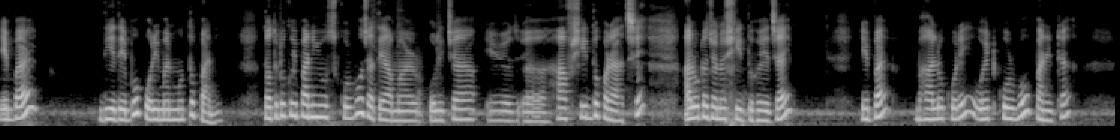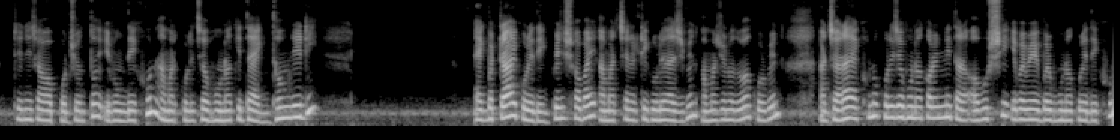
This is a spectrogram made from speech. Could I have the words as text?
এবার দিয়ে দেব পরিমাণ মতো পানি। ততটুকুই পানি ইউজ করব যাতে আমার কলিচা হাফ সিদ্ধ করা আছে। আলুটা যেন সিদ্ধ হয়ে যায়। এবার ভালো করে ওয়েট করব পানিটা টেনে যাওয়া পর্যন্ত এবং দেখুন আমার কলিজা ভুনা কিন্তু একদম রেডি একবার ট্রাই করে দেখবেন সবাই, আমার চ্যানেলটি ঘুরে আসবেন, আমার জন্য দোয়া করবেন। আর যারা এখনও কলিজা ভুনা করেননি, তারা অবশ্যই এভাবে একবার ভুনা করে দেখুন,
